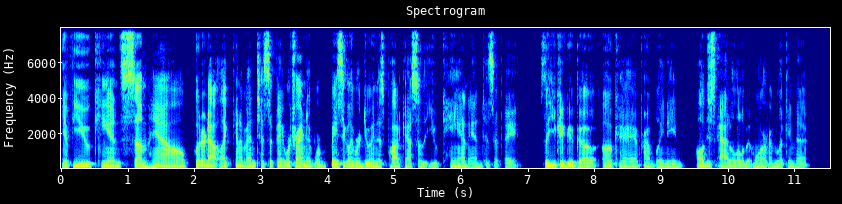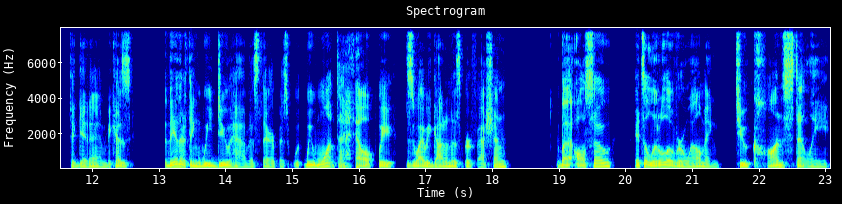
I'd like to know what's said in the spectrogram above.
if you can somehow put it out, like kind of anticipate, we're trying to, we're basically, we're doing this podcast so that you can anticipate So you could go, okay, I probably need. I'll just add a little bit more if I'm looking to to get in because the other thing we do have as therapists, we, we want to help. We this is why we got in this profession, but also it's a little overwhelming to constantly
